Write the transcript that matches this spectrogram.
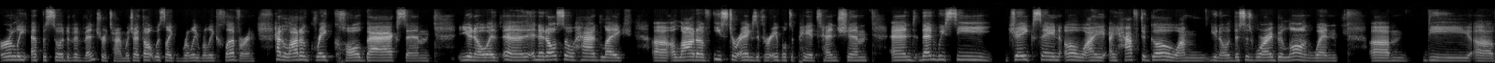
early episode of Adventure Time, which I thought was like really, really clever and had a lot of great callbacks. And, you know, it, uh, and it also had like uh, a lot of Easter eggs if you're able to pay attention. And then we see Jake saying, "Oh, I I have to go. I'm, you know, this is where I belong." When um the uh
